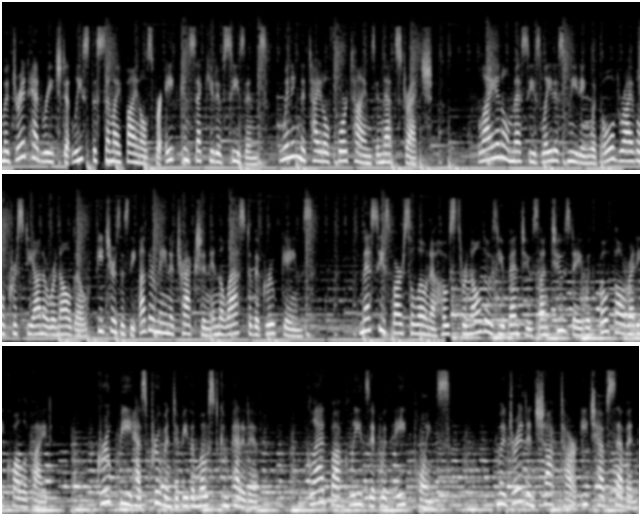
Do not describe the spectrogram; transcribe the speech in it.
Madrid had reached at least the semi-finals for eight consecutive seasons, winning the title four times in that stretch. Lionel Messi's latest meeting with old rival Cristiano Ronaldo features as the other main attraction in the last of the group games. Messi's Barcelona hosts Ronaldo's Juventus on Tuesday with both already qualified. Group B has proven to be the most competitive. Gladbach leads it with eight points. Madrid and Shakhtar each have seven,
